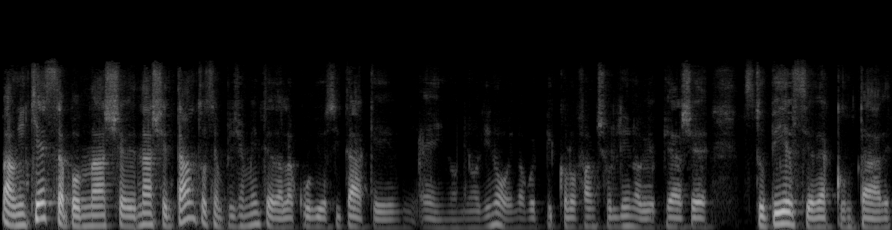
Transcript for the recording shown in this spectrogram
Ma un'inchiesta può nascere, nasce intanto semplicemente dalla curiosità che è in ognuno di noi, no? quel piccolo fanciullino che piace stupirsi e raccontare,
